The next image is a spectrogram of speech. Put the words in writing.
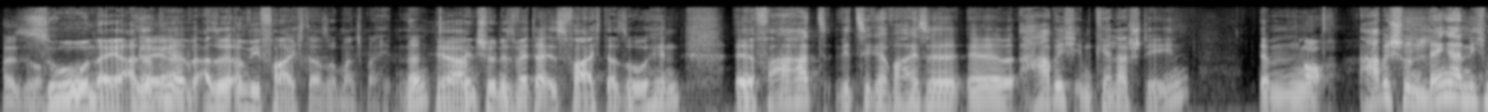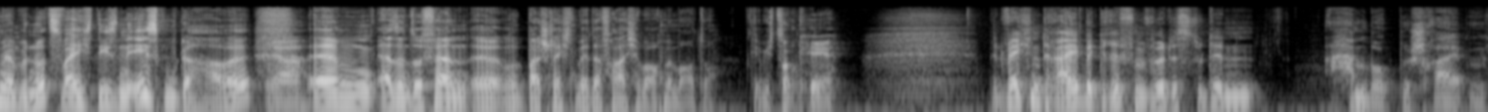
Also. So, naja, also, Ja, ja. Wir, also irgendwie fahre ich da so manchmal hin. Ne? Ja. Wenn schönes Wetter ist, fahre ich da so hin. Äh, Fahrrad, witzigerweise, äh, habe ich im Keller stehen. Ähm, Auch. Habe ich schon länger nicht mehr benutzt, weil ich diesen E-Scooter habe. Ja. Ähm, also insofern, äh, bei schlechtem Wetter fahre ich aber auch mit dem Auto, gebe ich zu. Okay. Mit welchen drei Begriffen würdest du denn Hamburg beschreiben?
